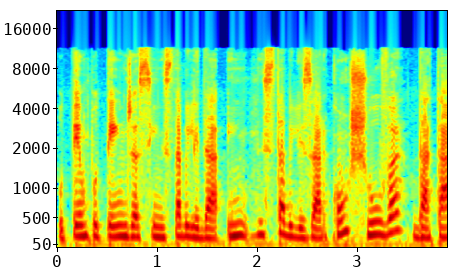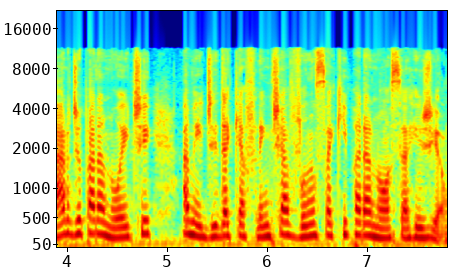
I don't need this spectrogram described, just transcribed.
O tempo tende a se instabilizar com chuva da tarde para a noite, à medida que a frente avança aqui para a nossa região.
